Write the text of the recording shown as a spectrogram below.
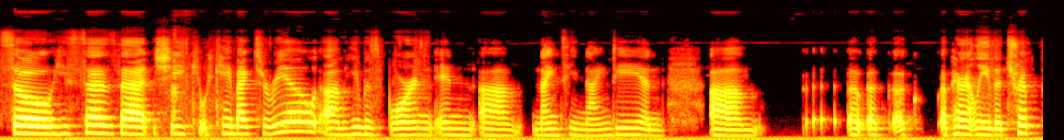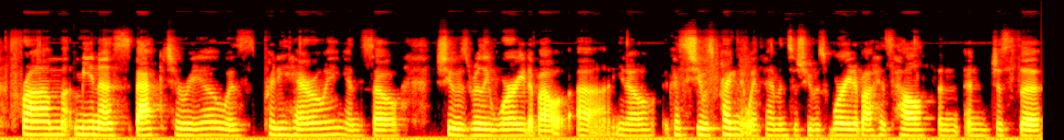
So he says that she came back to Rio. Um, he was born in um, 1990, and um, a, a, apparently the trip from Minas back to Rio was pretty harrowing, and so she was really worried about, uh, you know, because she was pregnant with him, and so she was worried about his health and and just the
